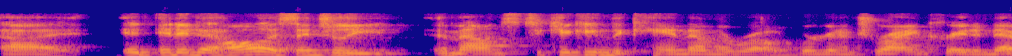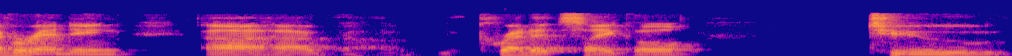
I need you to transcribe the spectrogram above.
uh, and, and, it all essentially amounts to kicking the can down the road. We're going to try and create a never-ending uh, uh, credit cycle to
